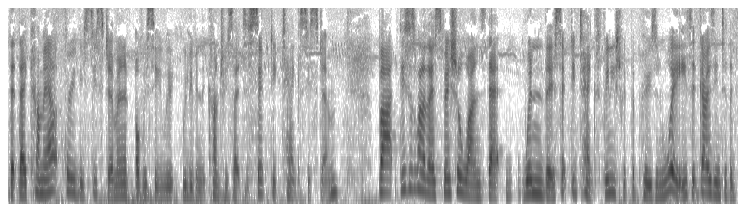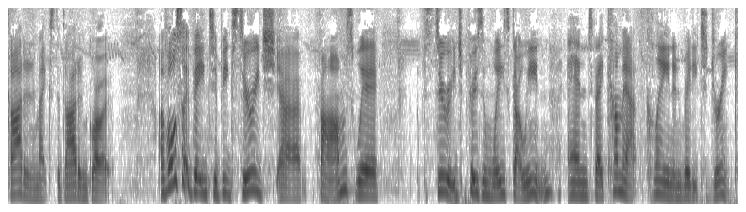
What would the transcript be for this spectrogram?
that they come out through this system. And obviously, we, we live in the country, so it's a septic tank system. But this is one of those special ones that when the septic tank's finished with the poos and wees, it goes into the garden and makes the garden grow. I've also been to big sewage uh, farms where sewage, poos and wees go in and they come out clean and ready to drink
